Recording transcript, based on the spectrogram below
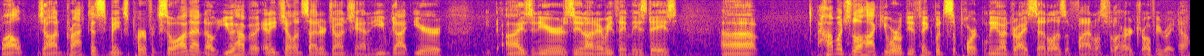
well, John, practice makes perfect. So, on that note, you have an NHL insider, John Shannon. You've got your eyes and ears in on everything these days. Uh, how much of the hockey world do you think would support Leon Draisaitl as a finalist for the Hart Trophy right now?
